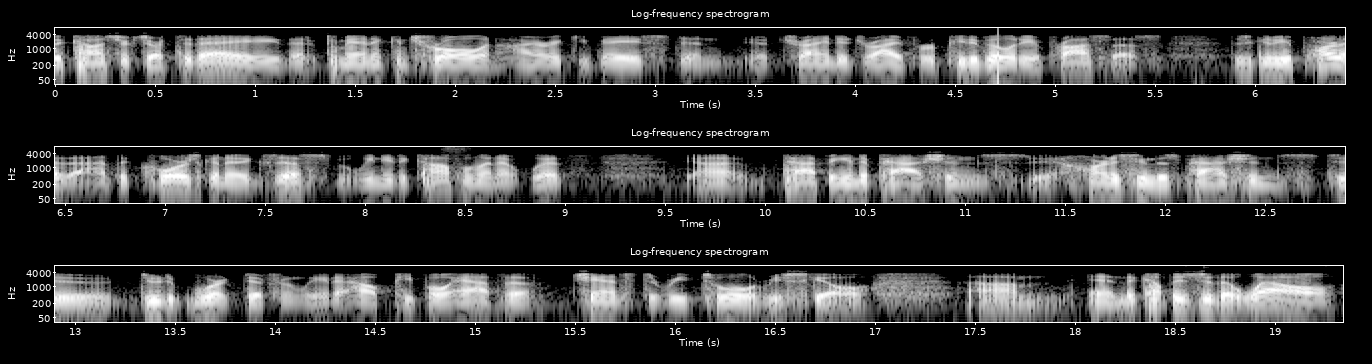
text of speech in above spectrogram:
the constructs are today that command and control and hierarchy based and you know, trying to drive for repeatability of process there's going to be a part of that the core is going to exist but we need to complement it with uh, tapping into passions, harnessing those passions to do work differently to help people have the chance to retool, reskill. Um, and the companies do that well.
